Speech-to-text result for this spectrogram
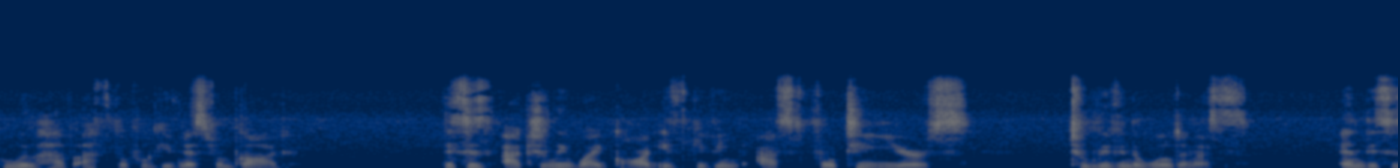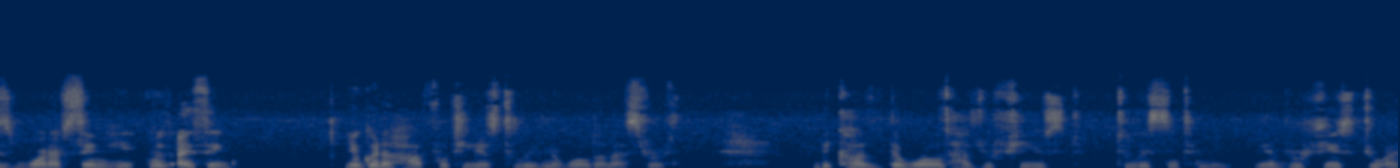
who will have asked for forgiveness from god this is actually why god is giving us 40 years to live in the wilderness and this is what I've seen. He, because I said, you're gonna have 40 years to live in the wilderness, Ruth, because the world has refused to listen to me. They have refused to uh,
